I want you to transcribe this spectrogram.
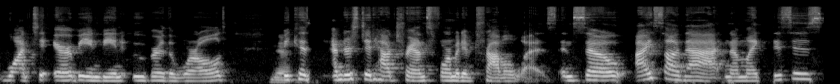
want to Airbnb and Uber the world yeah. because I understood how transformative travel was. And so I saw that and I'm like, this is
